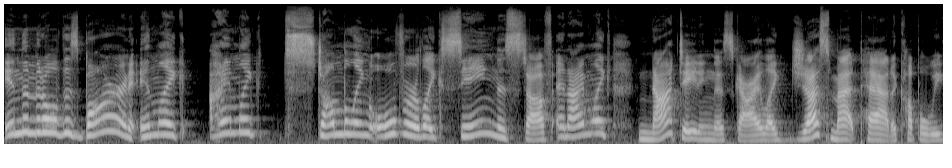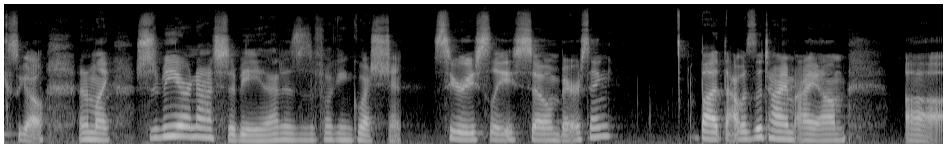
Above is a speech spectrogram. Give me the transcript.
in the middle of this barn. And like I'm like stumbling over like saying this stuff. And I'm like not dating this guy. Like just met Pat a couple weeks ago. And I'm like should be or not should be? That is the fucking question. Seriously so embarrassing. But that was the time I um uh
